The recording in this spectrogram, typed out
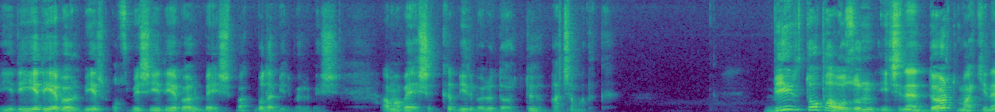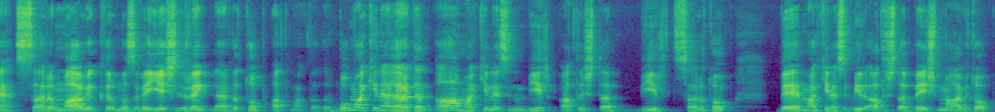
7'yi 7'ye böl 1. 35'i 7'ye böl 5. Bak bu da 1 bölü 5. Ama B şıkkı 1 bölü 4'tü. Açamadık. Bir top havuzunun içine 4 makine sarı, mavi, kırmızı ve yeşil renklerde top atmaktadır. Bu makinelerden A makinesinin bir atışta bir sarı top, B makinesi bir atışta 5 mavi top,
